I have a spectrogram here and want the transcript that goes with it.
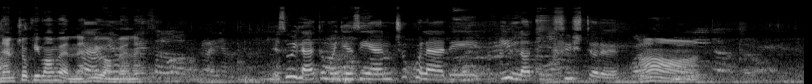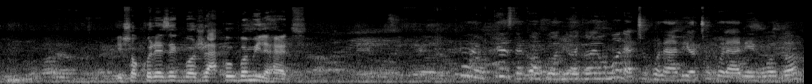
Nem csoki van benne? Mi van benne? Ez úgy látom, hogy ez ilyen csokoládé illatú füstölő. Ah. És akkor ezekben a zsákokban mi lehet? Kezdek aggódni, hogy vajon van-e csokoládé a csokoládéboltban.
